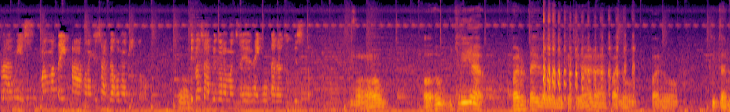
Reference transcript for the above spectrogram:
Promise. Mamatay pa ako. Nagsasabi ako ng totoo. Oh. Di ba sabi ko naman sa'yo na ikaw talaga gusto. Wow. Oo, oh, sige nga. Paano tayo nagkakilala? Paano, paano kita na,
